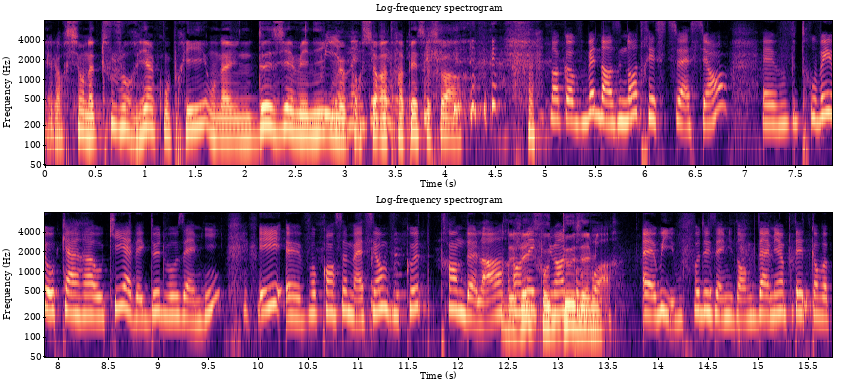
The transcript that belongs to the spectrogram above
Et alors, si on n'a toujours rien compris, on a une deuxième énigme Oui, pour se rattraper ce soir. Donc, on vous met dans une autre situation. Euh, vous vous trouvez au karaoké avec deux de vos amis et euh, vos consommations vous coûtent 30 dollars en incluant le pourboire. Euh, oui, il vous faut deux amis. Donc, Damien, peut-être qu'on va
